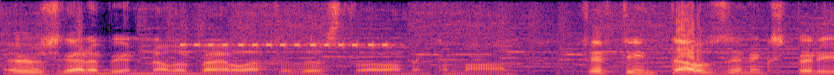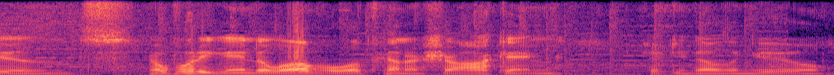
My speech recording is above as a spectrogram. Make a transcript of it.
There's got to be another battle after this, though. I mean, come on. 15,000 experience. Nobody gained a level. That's kind of shocking. 15,000 gil.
